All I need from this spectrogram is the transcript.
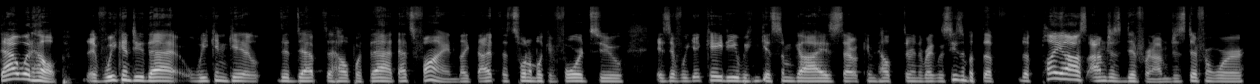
That would help. If we can do that, we can get the depth to help with that. That's fine. Like that, that's what I'm looking forward to. Is if we get KD, we can get some guys that can help during the regular season. But the the playoffs, I'm just different. I'm just different. Where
